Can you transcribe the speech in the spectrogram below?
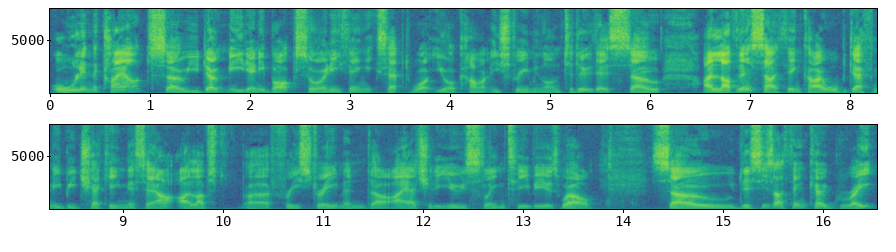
all in the cloud, so you don't need any box or anything except what you're currently streaming on to do this. So I love this. I think I will definitely be checking this out. I love uh, FreeStream, and uh, I actually use Sling TV as well. So this is, I think, a great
